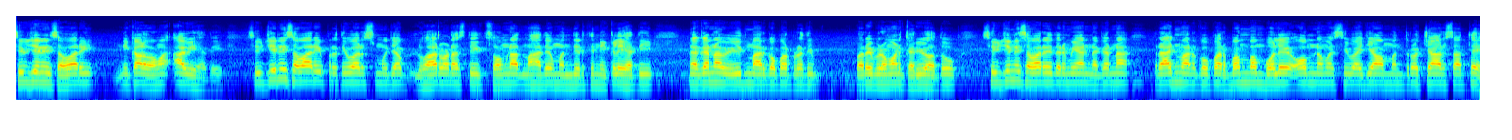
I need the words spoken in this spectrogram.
શિવજીની સવારી નીકાળવામાં આવી હતી. શિવજીની સવારી પ્રતિવર્ષ મુજબ લુહારવાડા સ્થિત સોમનાથ મહાદેવ મંદિરથી નીકળી હતી. નગરના વિવિધ માર્ગો પર પ્રતિ પરિભ્રમણ કર્યું હતું. શિવજીની સવારી દરમિયાન નગરના રાજમાર્ગો પર બમ બમ બોલે ઓમ નમઃ શિવાય જેવા મંત્રોચ્ચાર સાથે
